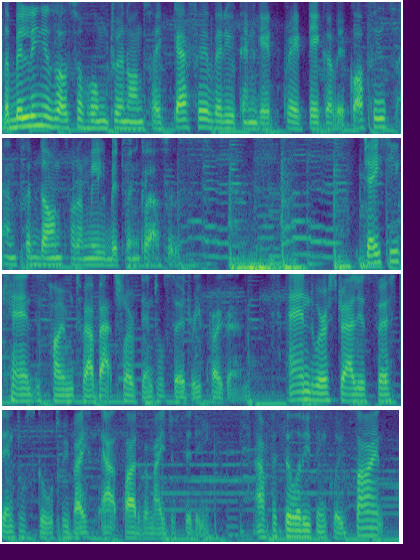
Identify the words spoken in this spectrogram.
The building is also home to an on-site cafe where you can get great takeaway coffees and sit down for a meal between classes. JCU Cairns is home to our Bachelor of Dental Surgery program, and we're Australia's first dental school to be based outside of a major city. Our facilities include science,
